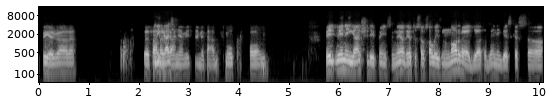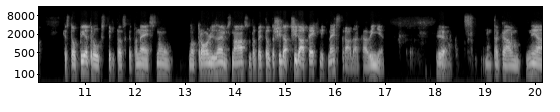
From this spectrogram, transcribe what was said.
spiež ārā. Tas amerikāņiem visiem ir tāda smuka forma. Vienīgā atšķirība, piemēram, ja, ja tu sev salīdzini Norvēģiju, tad vienīgais, kas, kas tev pietrūkst, ir tas, ka tu neesi nu, no troļu zemes nācis, un tāpēc tev šitā, šitā tehnika nestrādā kā viņiem. Jā. Tā kā, jā,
